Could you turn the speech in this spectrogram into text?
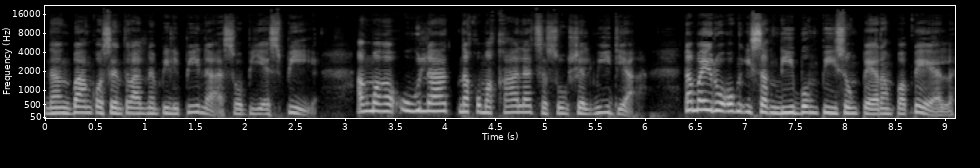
ng Bangko Sentral ng Pilipinas o BSP ang mga ulat na kumakalat sa social media na mayroong isang libong pisong perang papel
